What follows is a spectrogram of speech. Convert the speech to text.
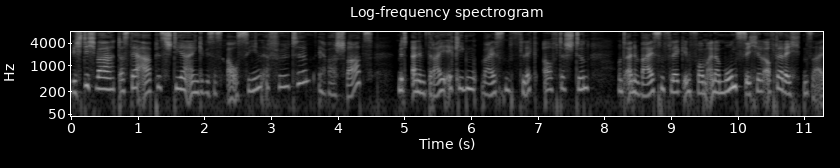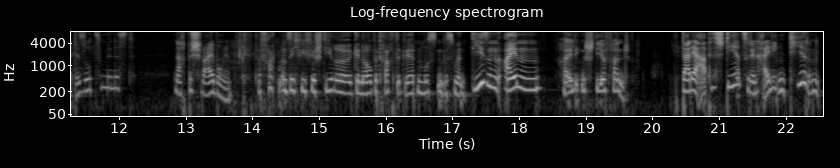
Wichtig war, dass der Apis-Stier ein gewisses Aussehen erfüllte. Er war schwarz, mit einem dreieckigen weißen Fleck auf der Stirn und einem weißen Fleck in Form einer Mondsichel auf der rechten Seite, so zumindest nach Beschreibungen. Da fragt man sich, wie viele Stiere genau betrachtet werden mussten, bis man diesen einen heiligen Stier fand. Da der Apis-Stier zu den heiligen Tieren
